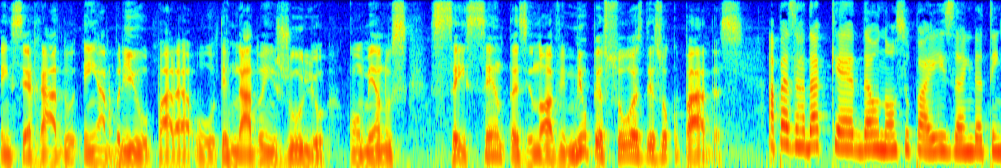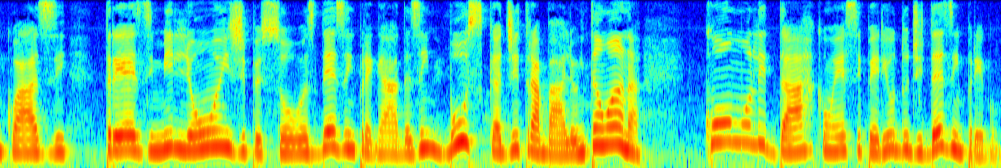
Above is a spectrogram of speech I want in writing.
encerrado em abril para o terminado em julho, com menos 609 mil pessoas desocupadas. Apesar da queda, o nosso país ainda tem quase 13 milhões de pessoas desempregadas em busca de trabalho. Então, Ana, como lidar com esse período de desemprego?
